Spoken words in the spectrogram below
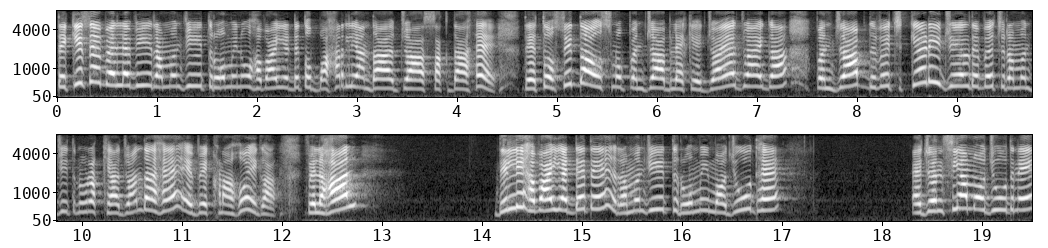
ਤੇ ਕਿਸੇ ਵੇਲੇ ਵੀ ਰਮਨਜੀਤ ਰੋਮੀ ਨੂੰ ਹਵਾਈ ਅੱਡੇ ਤੋਂ ਬਾਹਰ ਲਿਆਂਦਾ ਜਾ ਸਕਦਾ ਹੈ। ਤੇ ਤੋਂ ਸਿੱਧਾ ਉਸ ਨੂੰ ਪੰਜਾਬ ਲੈ ਕੇ ਜਾਇਆ ਜਾਏਗਾ। ਪੰਜਾਬ ਦੇ ਵਿੱਚ ਕਿਹੜੀ ਜੇਲ੍ਹ ਦੇ ਵਿੱਚ ਰਮਨਜੀਤ ਨੂੰ ਰੱਖਿਆ ਜਾਂਦਾ ਹੈ, ਇਹ ਵੇਖਣਾ ਹੋਏਗਾ। ਫਿਲਹਾਲ ਦਿੱਲੀ ਹਵਾਈ ਅੱਡੇ ਤੇ ਰਮਨਜੀਤ ਰੋਮੀ ਮੌਜੂਦ ਹੈ ਏਜੰਸੀਆਂ ਮੌਜੂਦ ਨੇ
